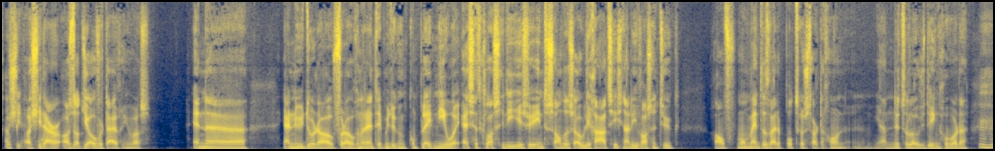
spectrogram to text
Als, je, als, je ja. daar, als dat je overtuiging was. En eh, ja, nu door de ho- verhogende rente heb je natuurlijk een compleet nieuwe assetklasse die is weer interessant. Dat is obligaties. Nou, die was natuurlijk al van het moment dat wij de podcast starten gewoon een ja, nutteloos ding geworden. Mhm.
